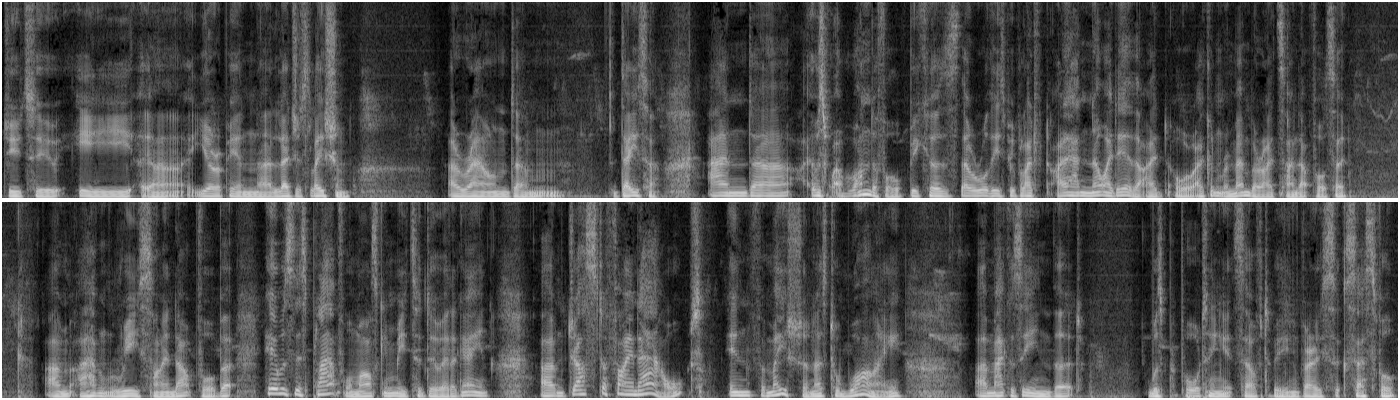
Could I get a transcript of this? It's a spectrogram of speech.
due to e, uh, European uh, legislation around um, data. And uh, it was wonderful because there were all these people I'd, I had no idea that I'd, or I couldn't remember I'd signed up for. So um, I haven't re signed up for. But here was this platform asking me to do it again, um, just to find out information as to why a magazine that was purporting itself to being very successful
